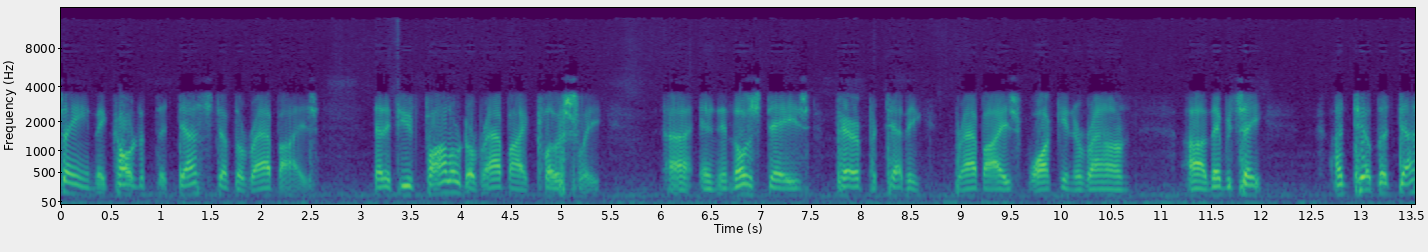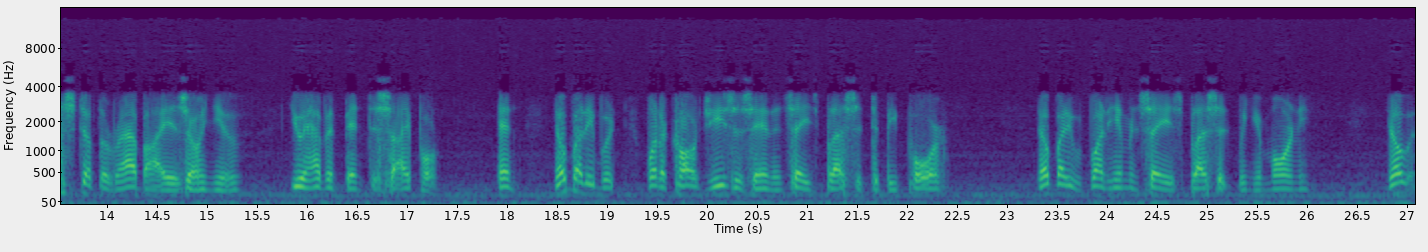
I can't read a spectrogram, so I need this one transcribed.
saying they called it the dust of the rabbis that if you followed a rabbi closely, uh, and in those days peripatetic rabbis walking around, uh, they would say, until the dust of the rabbi is on you, you haven't been discipled. And nobody would want to call Jesus in and say it's blessed to be poor. Nobody would want him and say it's blessed when you're mourning. No,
